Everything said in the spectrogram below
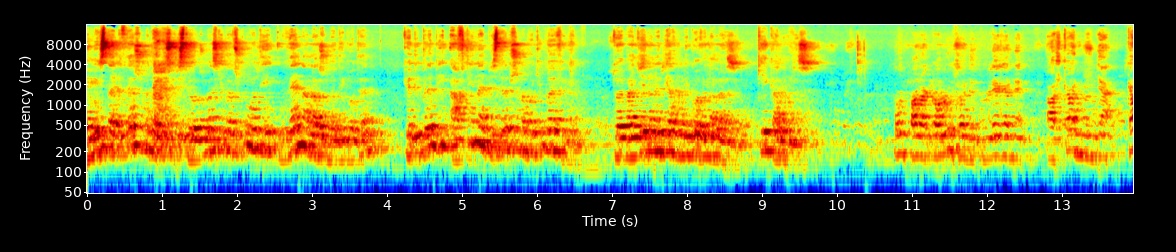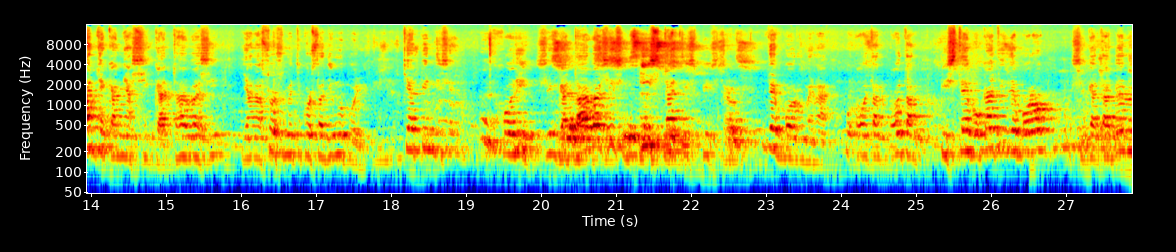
Εμείς θα εκθέσουμε τα της πίστεώς μας και θα τους πούμε ότι δεν αλλάζουμε τίποτε και ότι πρέπει αυτοί να επιστρέψουν από εκεί που έφυγαν. Το Ευαγγέλιο είναι διαχρονικό, δεν αλλάζει. Και οι κανόνες. Τον παρακαλούσαν, του λέγανε ας κάνουμε μια, κάντε καμιά συγκατάβαση για να σώσουμε την Κωνσταντινούπολη. Και απήντησε, «Ου, χωρί συγκατάβαση ίστα της πίστεως. Δεν μπορούμε να, όταν, όταν πιστεύω κάτι δεν μπορώ, συγκαταβαίνω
